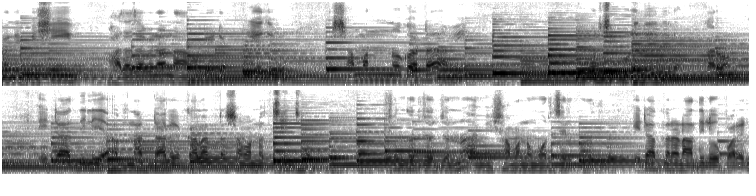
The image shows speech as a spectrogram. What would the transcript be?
মানে বেশি ভাজা যাবে না না হলে এটা পুড়িয়ে যাবে। সামান্য কটা আমি মরিচের গুঁড়ো দিয়ে দিলাম। কারণ এটা দিলে আপনার ডালের কালারটা সামান্য চেঞ্জ হবে। সৌন্দর্যের জন্য আমি সামান্য মরিচের গুঁড়ো দিলাম। এটা আপনারা না দিলেও পারেন।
